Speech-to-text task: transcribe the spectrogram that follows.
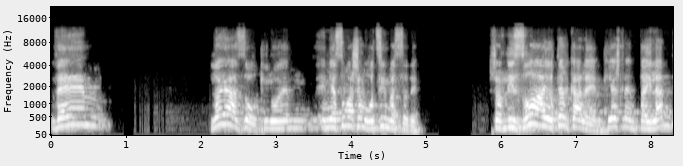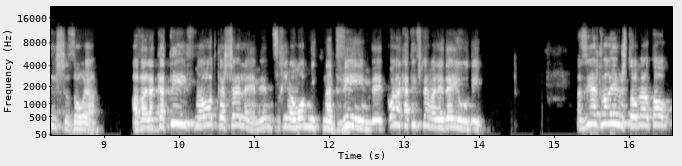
והם, לא יעזור, כאילו הם, הם יעשו מה שהם רוצים בשדה. עכשיו, לזרוע יותר קל להם, כי יש להם תאילנדי שזורע, אבל הקטיף מאוד קשה להם, הם צריכים המון מתנדבים, וכל הקטיף שלהם על ידי יהודים. אז יש דברים שאתה אומר, טוב,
